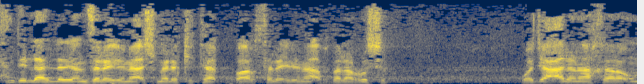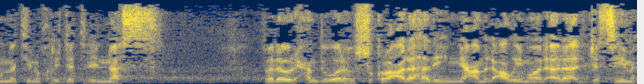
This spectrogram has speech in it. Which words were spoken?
الحمد لله الذي أنزل إلينا أشمل الكتاب وأرسل إلينا أفضل الرسل وجعلنا خير أمة أخرجت للناس فله الحمد وله الشكر على هذه النعم العظيمة والآلاء الجسيمة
